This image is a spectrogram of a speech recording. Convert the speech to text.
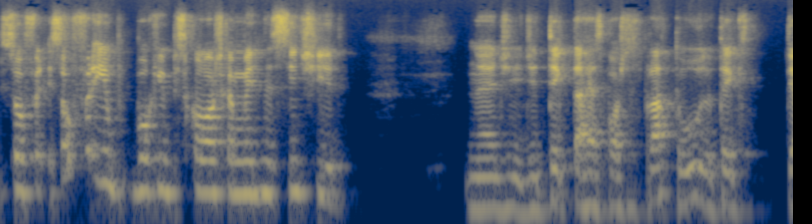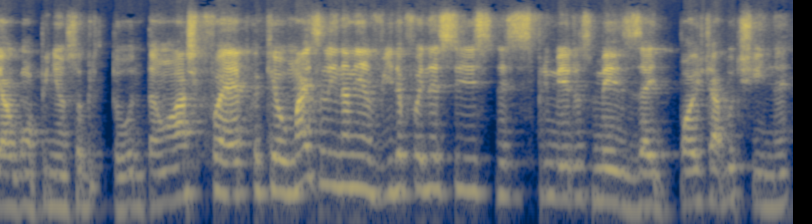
sofri, sofri um pouquinho psicologicamente nesse sentido né, de, de ter que dar respostas para tudo, ter que ter alguma opinião sobre tudo. Então, acho que foi a época que eu mais li na minha vida foi nesses, nesses primeiros meses aí pós-Jabuti, né?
